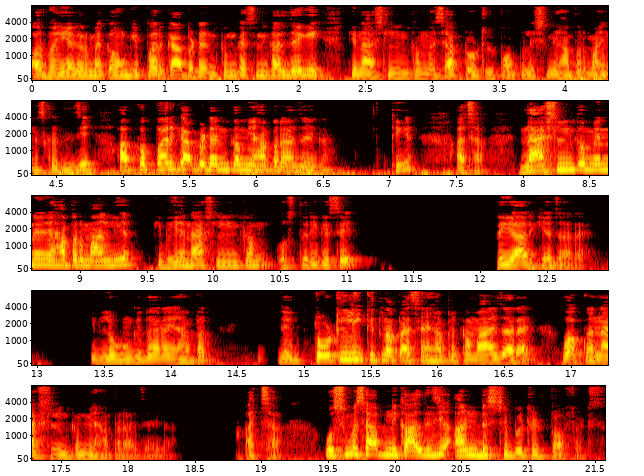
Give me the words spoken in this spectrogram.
और वहीं अगर मैं कहूँ कि पर कैपिटल इनकम कैसे निकाल जाएगी, कि नेशनल इनकम में से आप टोटल पॉपुलेशन यहाँ पर माइनस कर दीजिए, आपका पर कैपिटल इनकम यहाँ पर आ जाएगा, ठीक है? अच्छा नेशनल इनकम मैंने यहाँ पर मान लिया कि भैया नेशनल इनकम उस तरीके से तैयार किया जा रहा है। लोगों के द्वारा यहाँ पर टोटली कितना पैसा यहाँ पर कमाया जा रहा है, वो आपका नेशनल इनकम यहाँ पर आ जाएगा। अच्छा उसमें से आप निकाल दीजिए अनडिस्ट्रीब्यूटेड प्रॉफिट्स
